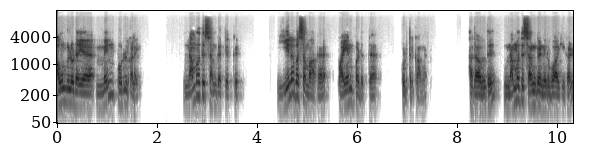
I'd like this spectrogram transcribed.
அவங்களுடைய மென்பொருள்களை நமது சங்கத்திற்கு இலவசமாக பயன்படுத்த கொடுத்திருக்காங்க. அதாவது நமது சங்க நிர்வாகிகள்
